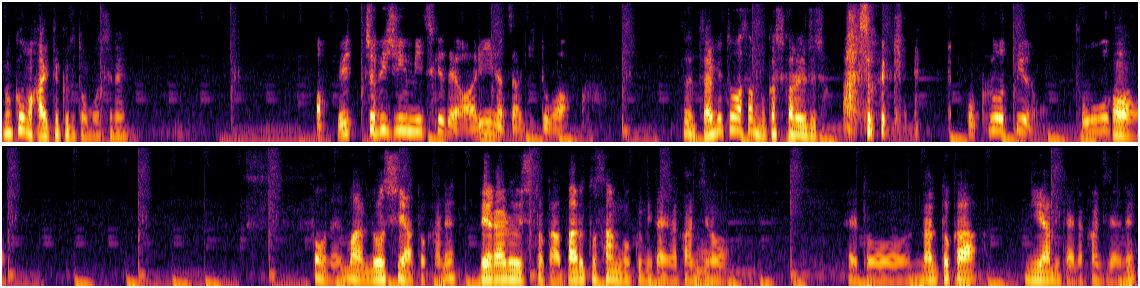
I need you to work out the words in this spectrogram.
向こうも履いてくると思うしね。あ、めっちゃ美人見つけたよ。アリーナ・ザギトが。それザギトはさ、昔からいるじゃん。あ、そうだっけ北欧っていうの？東欧か。うん。そうね。まあ、ロシアとかね、ベラルーシとかバルト三国みたいな感じの、えっ、と、なんとかニアみたいな感じだよね。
